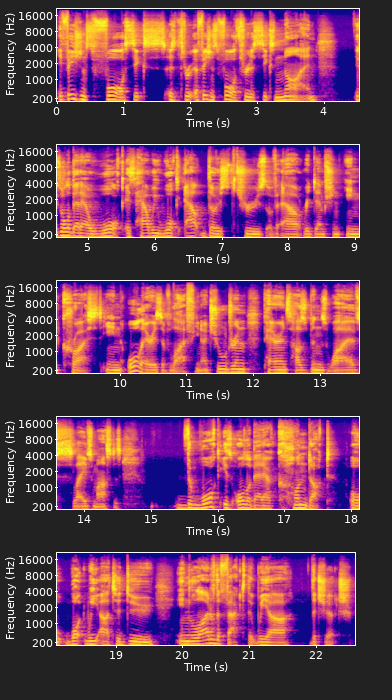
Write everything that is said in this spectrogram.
Ephesians 4, 6 uh, through Ephesians 4 through to 6, 9 is all about our walk, is how we walk out those truths of our redemption in Christ in all areas of life, you know, children, parents, husbands, wives, slaves, masters. The walk is all about our conduct or what we are to do in light of the fact that we are the church.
